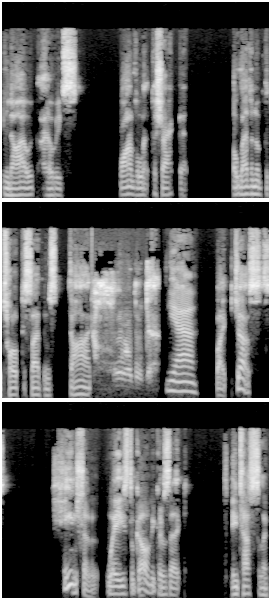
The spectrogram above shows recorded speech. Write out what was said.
You know, I, would- I always marvel at the fact that 11 of the 12 disciples died horrible death, Yeah. like just painful ways to go because like New Testament,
